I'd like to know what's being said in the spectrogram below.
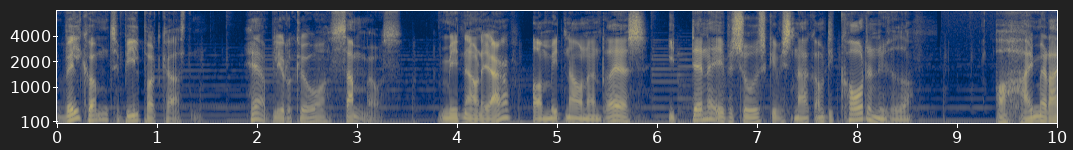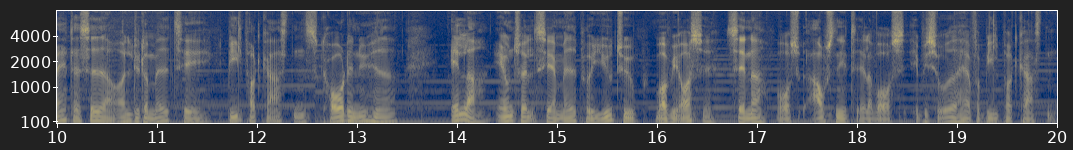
Velkommen til Bilpodcasten. Her bliver du klogere sammen med os. Mit navn er Jakob Og mit navn er Andreas. I denne episode skal vi snakke om de korte nyheder. Og hej med dig, der sidder og lytter med til Bilpodcastens korte nyheder, eller eventuelt ser med på YouTube, hvor vi også sender vores afsnit eller vores episoder her fra Bilpodcasten.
